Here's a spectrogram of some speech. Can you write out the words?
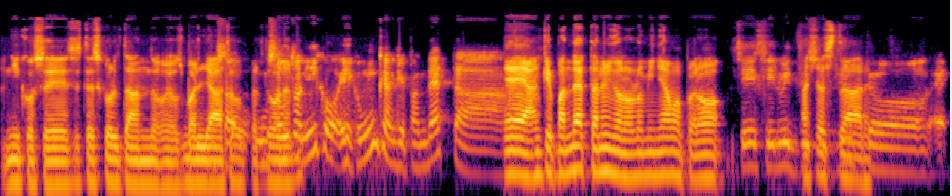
Nico, se, se stai ascoltando e ho Un, sbagliato, un saluto a Nico e comunque anche Pandetta... Eh, anche Pandetta noi non lo nominiamo, però Sì, sì, lui zitto, lascia stare. zitto. Eh,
